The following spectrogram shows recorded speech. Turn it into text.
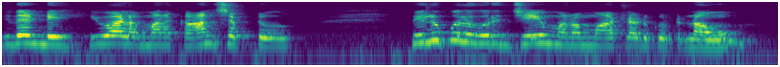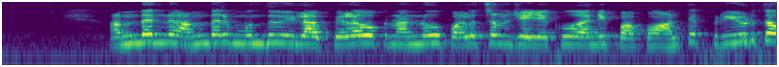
ఇదండి ఇవాళ మన కాన్సెప్టు. పిలుపుల గురించి మనం మాట్లాడుకుంటున్నాము. అందరిని అందరి ముందు ఇలా పిలవకు నన్ను పలుచన చేయకు అని పాపం. అంటే ప్రియుడితో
